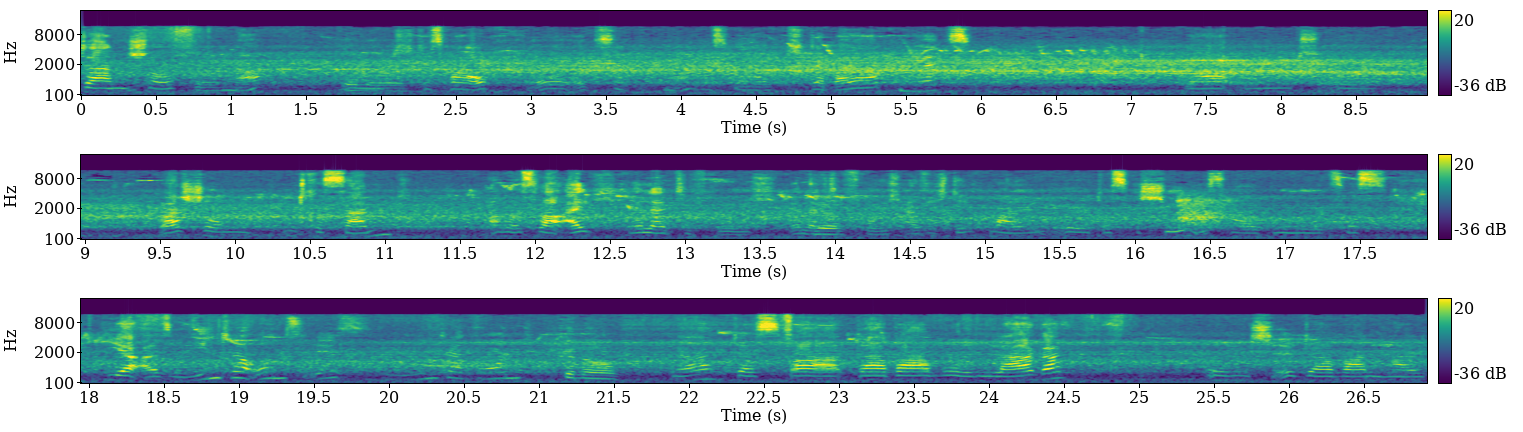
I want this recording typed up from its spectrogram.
dann Schaufeln. Ne? Und ja. das war auch äh, exakt, ne? was wir halt dabei hatten jetzt. Ja, äh, war schon interessant, aber es war eigentlich relativ ruhig, relativ ja. ruhig. Also ich denke mal, äh, das Geschehen ist halt nur jetzt, was hier also hinter uns ist, im Hintergrund. Genau. Ne, das war, da war wohl ein Lager und äh, da waren halt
